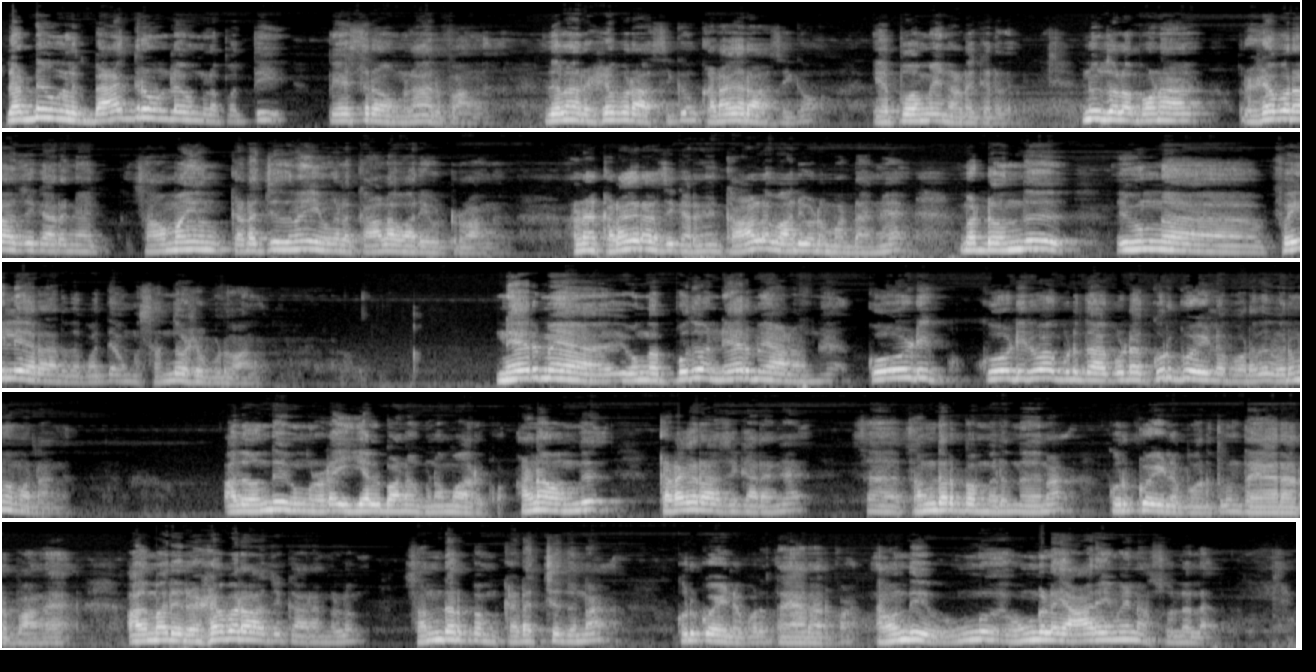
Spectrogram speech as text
இல்லாட்டினா இவங்களுக்கு பேக்ரவுண்டில் இவங்களை பற்றி பேசுகிறவங்களாக இருப்பாங்க. இதெல்லாம் ரிஷபராசிக்கும் கடகராசிக்கும் எப்போவுமே நடக்கிறது. இன்னும் சொல்ல போனால் ரிஷபராசிக்காரங்க சமயம் கிடச்சிதுன்னா இவங்களை காலை வாரி விட்டுருவாங்க. ஆனால் கடகராசிக்காரங்க காலை வாரி விட மாட்டாங்க. பட் வந்து இவங்க ஃபெயிலியர் ஆகிறத பார்த்து அவங்க சந்தோஷப்படுவாங்க. நேர்மையாக இவங்க பொதுவாக நேர்மையானவங்க. கோடி கோடி ரூபா கொடுத்தா கூட குறுக்கு வழியில் போகிறத விரும்ப மாட்டாங்க. அது வந்து இவங்களோட இயல்பான குணமாக இருக்கும். ஆனால் வந்து கடகராசிக்காரங்க ச சந்தர்ப்பம் இருந்ததுன்னா குறுக்கு வழியில் போகிறதுக்கும் தயாராக இருப்பாங்க. அது மாதிரி ரிஷபராசிக்காரங்களும் சந்தர்ப்பம் கிடைச்சதுன்னா குறுக்கு வழியில் தயாராக இருப்பேன் நான் வந்து உங்க உங்களை யாரையுமே நான் சொல்லலை.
